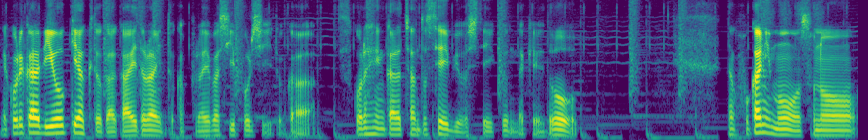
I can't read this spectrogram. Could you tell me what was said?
でこれから利用規約とかガイドラインとかプライバシーポリシーとか、そこら辺からちゃんと整備をしていくんだけれど、なんか他にも、その、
